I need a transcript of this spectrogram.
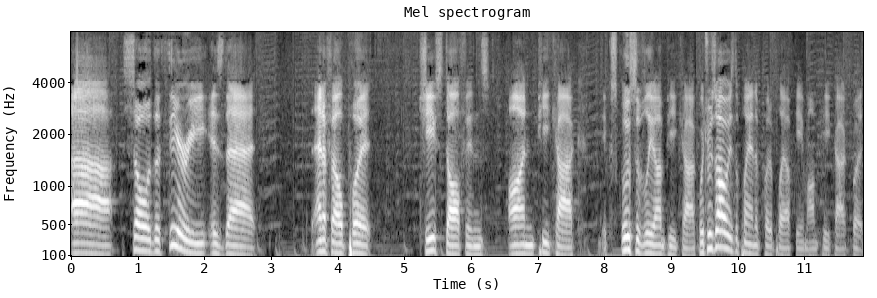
Uh, so the theory is that the NFL put Chiefs Dolphins on Peacock exclusively on Peacock, which was always the plan to put a playoff game on Peacock, but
